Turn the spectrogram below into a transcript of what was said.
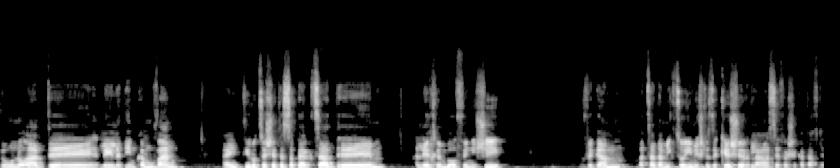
והוא נועד uh, לילדים כמובן. הייתי רוצה שתספר קצת אה, עליכם באופן אישי, וגם בצד המקצועי, אם יש לזה קשר לספר שכתבתם.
